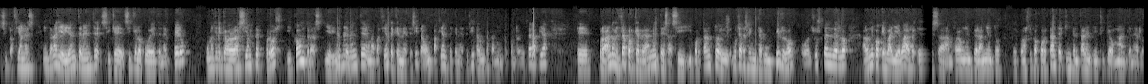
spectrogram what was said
situaciones internas y evidentemente sí que, sí que lo puede tener. Pero uno tiene que valorar siempre pros y contras. Y evidentemente una paciente que necesita o un paciente que necesita un tratamiento con radioterapia, eh, lo necesita porque realmente es así. Y por tanto, el, muchas veces el interrumpirlo o el suspenderlo, a lo único que va a llevar es a, mejor a un empeoramiento del pronóstico. Por tanto, hay que intentar en principio mantenerlo.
